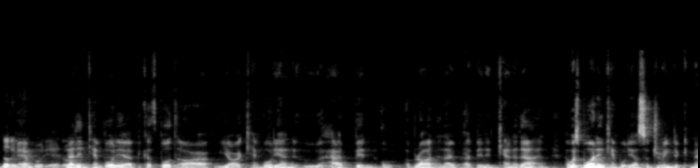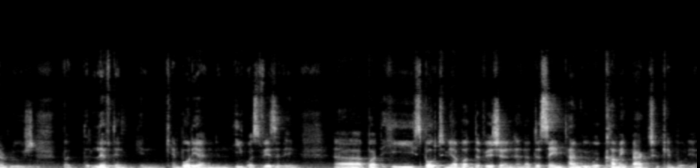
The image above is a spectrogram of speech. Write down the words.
not in Cambodia Not in Cambodia, because both are, we are Cambodian who had been abroad, and I, have been in Canada. And I was born in Cambodia, so during the Khmer Rouge, but lived in, in Cambodia, and, and he was visiting. Uh, but he spoke to me about the vision, and at the same time, we were coming back to Cambodia.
